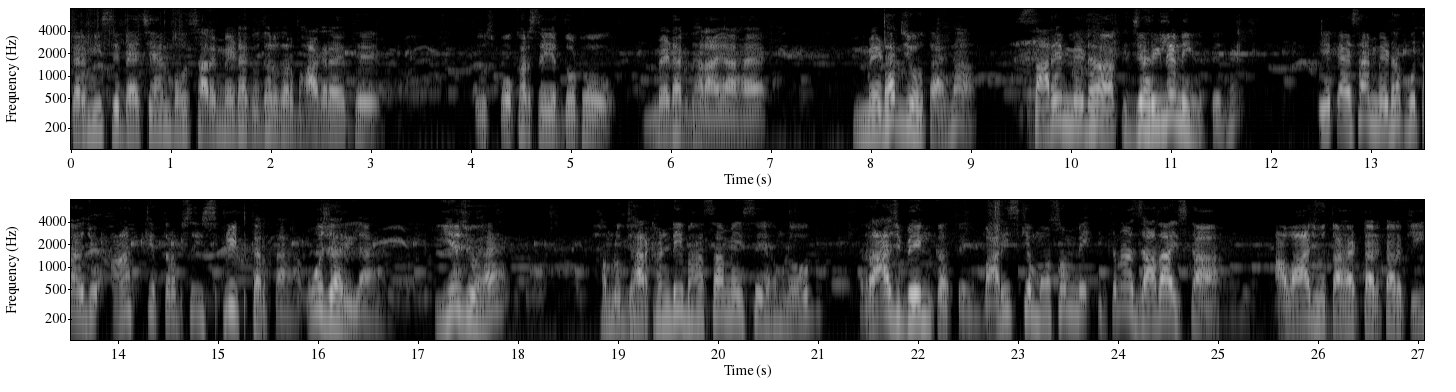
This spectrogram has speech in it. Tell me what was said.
गर्मी से बेचैन बहुत सारे मेढक उधर उधर भाग रहे थे। तो उस पोखर से ये दो ठो मेढक धराया है। मेढक जो होता है ना, सारे मेढक जहरीले नहीं होते हैं। एक ऐसा मेढक होता है जो आँख के तरफ़ से स्प्रिट करता है, वो जहरीला है। ये जो है, हम लोग झारखंडी भाषा में इसे हम लोग राजबेंग कहते हैं। बारिश के मौसम में इतना ज़्यादा इसका आवाज़ होता है टर टर की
